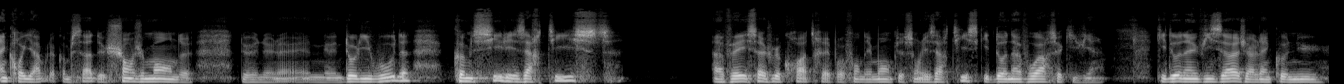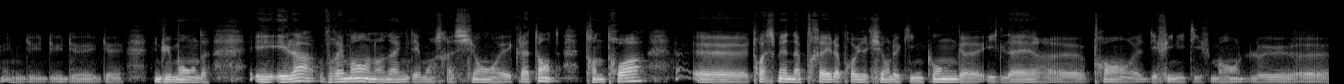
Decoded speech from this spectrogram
incroyable, comme ça, de changement de, d'Hollywood, comme si les artistes avaient, ça je le crois très profondément, que ce sont les artistes qui donnent à voir ce qui vient qui donne un visage à l'inconnu du, du, du, du, monde. Et, et, là, vraiment, on en a une démonstration éclatante. 33, euh, trois semaines après la projection de King Kong, Hitler euh, prend définitivement le, euh,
